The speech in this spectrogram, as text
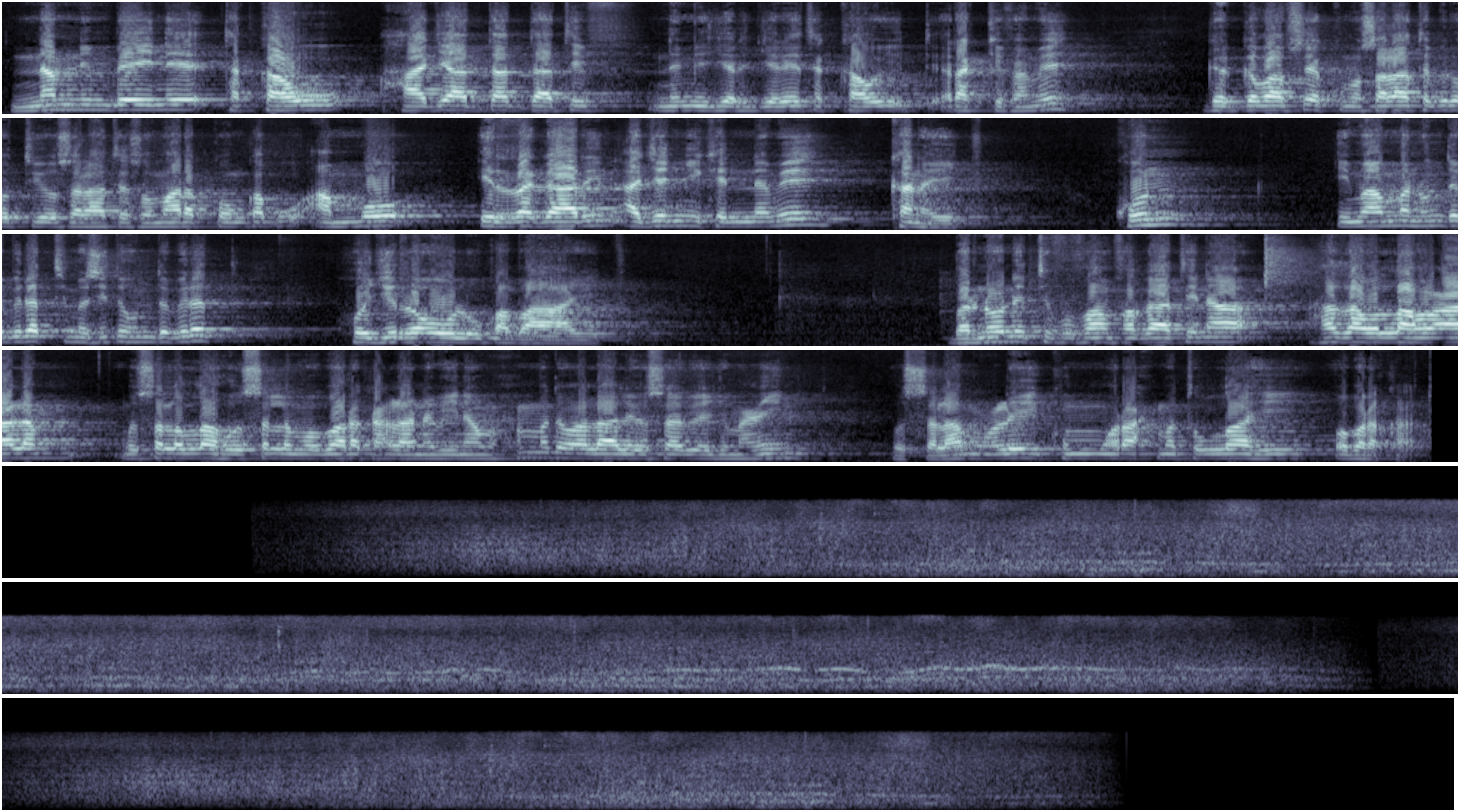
namni hin beeyne takkaa'uu haajaa adda addaatiif namni jarjaree takkaa'uu rakkifame gaggabaabsee akkuma salaata birootti yoo salaate somaa rakkoon qabu ammoo irra gaariin ajajni kenname kana jechuudha. Kun imaamman hunda biratti masjida hunda biratti hojiirra ooluu qabaa jechuudha. برنون اتفوفان فقاتنا هذا والله أعلم وصلى الله وسلم وبارك على نبينا محمد وعلى آله وصحبه أجمعين والسلام عليكم ورحمة الله وبركاته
